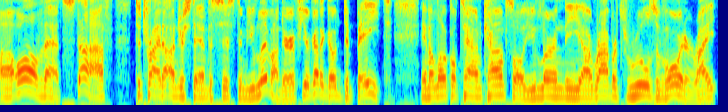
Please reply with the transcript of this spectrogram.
uh, all of that stuff to try to understand the system you live under. If you're going to go debate in a local town council, you learn the uh, Robert's Rules of Order, right?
